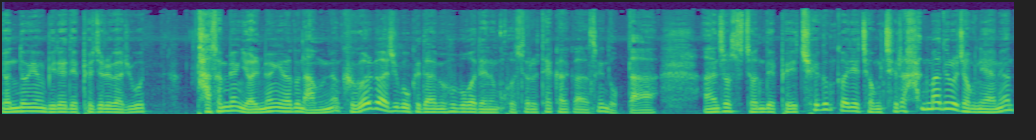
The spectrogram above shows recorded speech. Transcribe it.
연동형 비례대표제를 가지고 다섯 명, 열 명이라도 남으면 그걸 가지고 그 다음에 후보가 되는 코스를 택할 가능성이 높다. 안철수 전 대표의 최근까지의 정치를 한마디로 정리하면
